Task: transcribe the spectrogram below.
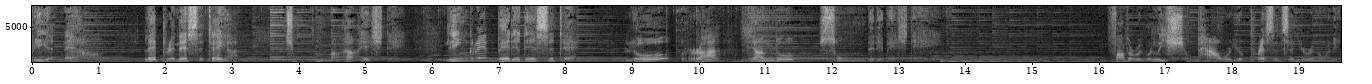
be it now. Le prenesetea. Mahaheste. Lingre bededesete. Lo ra yando sonderebeste. Father, we release your power, your presence, and your anointing.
